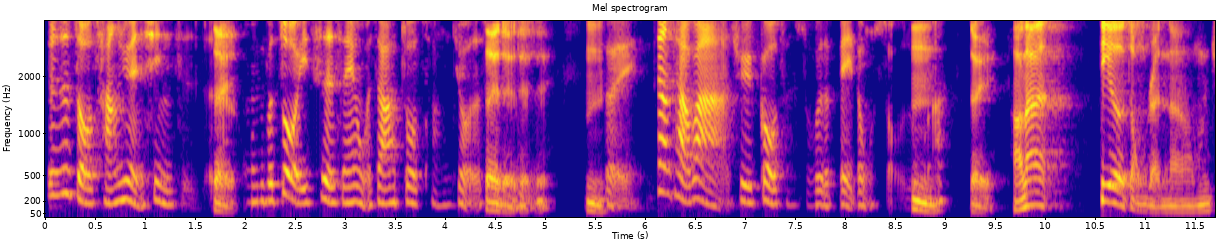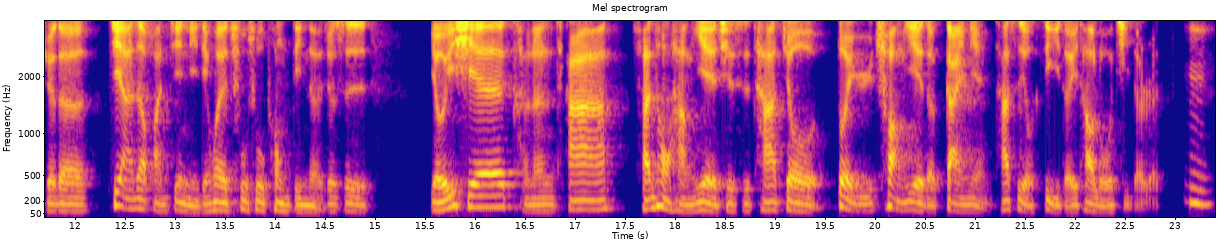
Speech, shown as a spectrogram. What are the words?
就是走长远性质的。对，我们不做一次的生意，我们是要做长久的生意。对对对对，嗯，对，这样才有办法去构成所谓的被动收入嗯嘛。对。好，那第二种人呢，我们觉得，既然这环境你一定会处处碰钉的，就是有一些可能他传统行业其实他就对于创业的概念，他是有自己的一套逻辑的人。嗯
